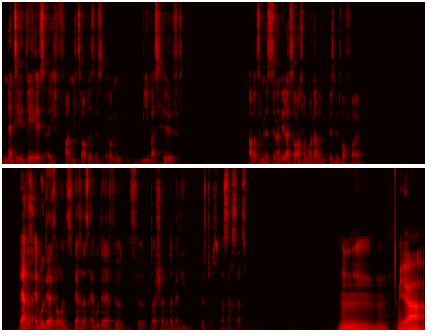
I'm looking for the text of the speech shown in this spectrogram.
nette Idee ist. Ich frage mich zwar, ob das ist irgendwie was hilft, aber zumindest sind dann die Restaurants von Montag bis, bis Mittwoch voll. Wäre das ein Modell für uns? Wäre das ein Modell für, für Deutschland oder Berlin? Justus, was sagst du dazu? Hm, ja.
